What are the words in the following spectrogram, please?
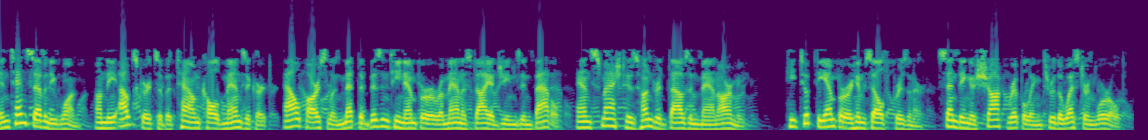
In 1071, on the outskirts of a town called Manzikert, Alp Arslan met the Byzantine Emperor Romanus Diogenes in battle and smashed his 100,000-man army. He took the emperor himself prisoner, sending a shock rippling through the Western world.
